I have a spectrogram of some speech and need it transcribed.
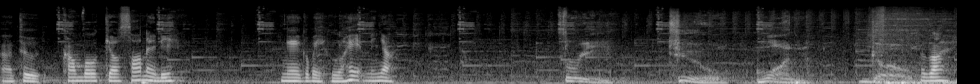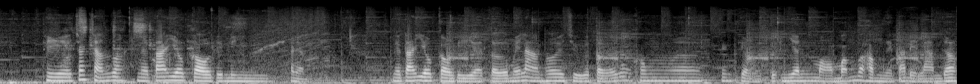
À, thử combo kill shot này đi. Nghe có vẻ hứa hẹn đấy nhỉ. Được rồi thì chắc chắn rồi. Người ta yêu cầu thì mình phải nhầm người ta yêu cầu thì ờ, tớ mới làm thôi chứ tớ cũng không, uh, kiểu tự nhiên mò mẫm vào hầm người ta để làm đâu.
